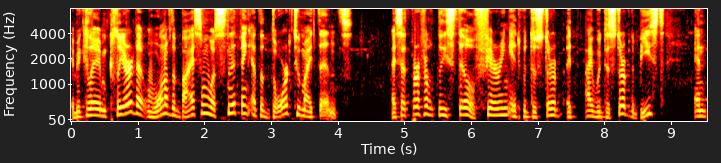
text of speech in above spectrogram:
It became clear that one of the bison was sniffing at the door to my tent. I sat perfectly still, fearing it would disturb it, I would disturb the beast, and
